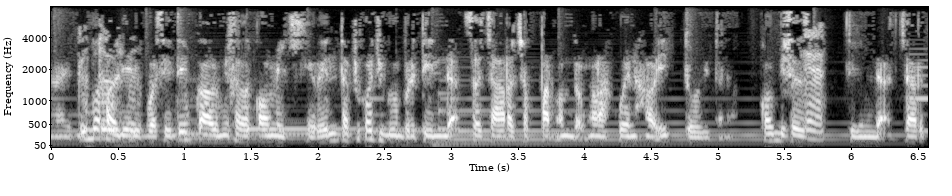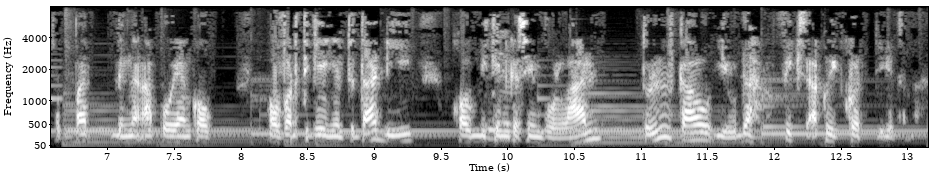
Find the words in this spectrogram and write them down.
Nah itu bakal jadi positif kalau misalnya kau mikirin tapi kau juga bertindak secara cepat untuk ngelakuin hal itu gitu. Kau bisa Iya. tindak secara cepat dengan apa yang kau overthinking itu tadi. Kau bikin Iya. kesimpulan terus kau yaudah fix aku ikut gitu. Nah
